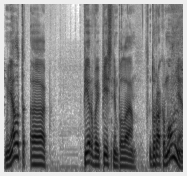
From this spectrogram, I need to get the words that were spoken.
У меня вот э, первая песня была «Дурак и молния».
